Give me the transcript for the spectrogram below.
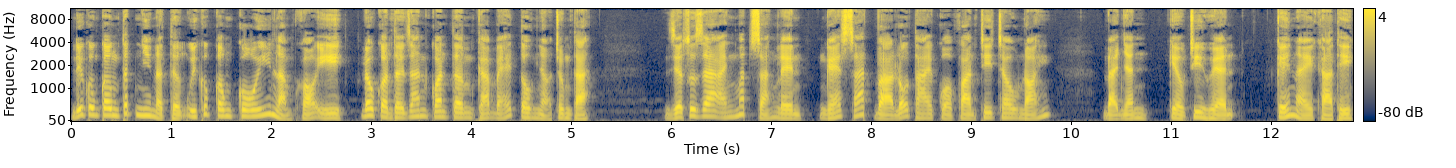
nếu Công Công tất nhiên là thượng Uy Quốc Công cố ý làm khó y, đâu còn thời gian quan tâm cá bé tôm nhỏ chúng ta. Diệp Sư Gia ánh mắt sáng lên, ghé sát vào lỗ tai của Phan Chi Châu nói, Đại nhân, Kiều Chi huyện, kế này khả thi.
